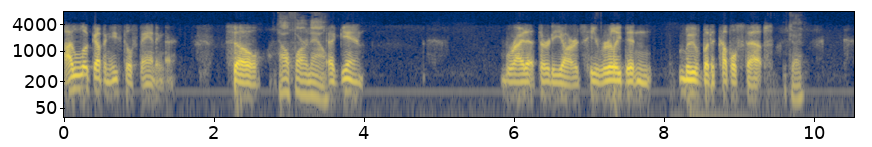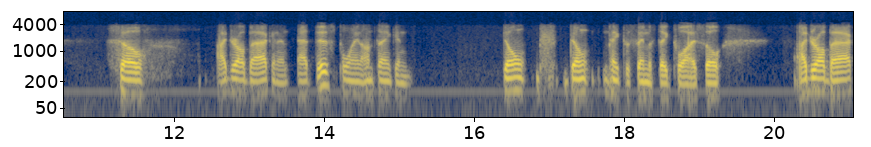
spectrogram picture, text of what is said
I look up and he's still standing there. So how far now? Again, right at 30 yards. He really didn't move but a couple steps. Okay. So I draw back, and at this point, I'm thinking, don't don't make the same mistake twice. So I draw back,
